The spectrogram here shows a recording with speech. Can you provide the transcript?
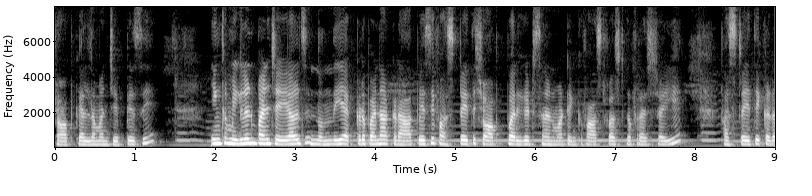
షాప్కి వెళ్దామని చెప్పేసి ఇంకా మిగిలిన పని చేయాల్సింది ఉంది ఎక్కడ పని అక్కడ ఆపేసి ఫస్ట్ అయితే షాప్కి పరిగెట్టాను అనమాట ఇంకా ఫాస్ట్ ఫాస్ట్గా ఫ్రెష్ అయ్యి ఫస్ట్ అయితే ఇక్కడ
